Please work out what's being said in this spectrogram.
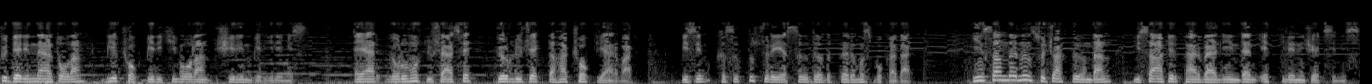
Kökü derinlerde olan, birçok birikimi olan şirin bir ilimiz. Eğer yolunuz düşerse görülecek daha çok yer var. Bizim kısıtlı süreye sığdırdıklarımız bu kadar. İnsanların sıcaklığından, misafirperverliğinden etkileneceksiniz.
